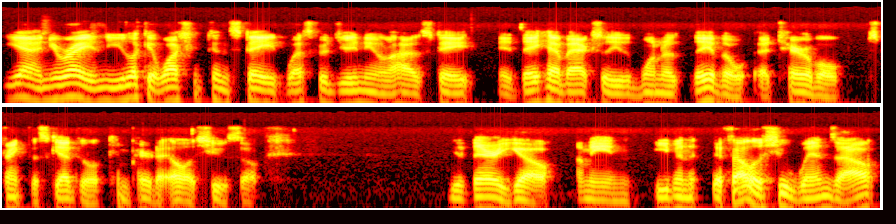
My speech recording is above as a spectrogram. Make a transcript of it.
Yeah, and you're right. And you look at Washington State, West Virginia, Ohio State. They have actually one of they have a, a terrible strength of schedule compared to LSU. So there you go. I mean, even if LSU wins out,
